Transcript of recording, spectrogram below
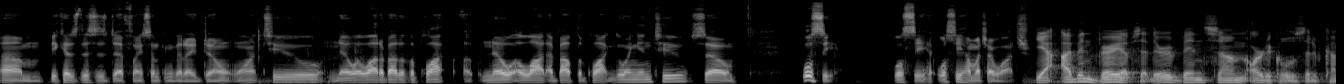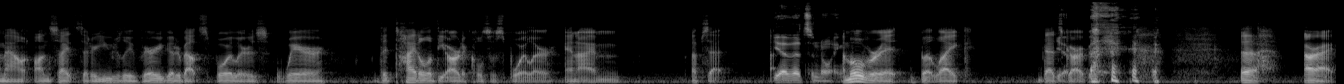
um, because this is definitely something that I don't want to know a lot about of the plot, uh, know a lot about the plot going into. So we'll see. We'll see. We'll see how much I watch. Yeah, I've been very upset. There have been some articles that have come out on sites that are usually very good about spoilers where the title of the article is a spoiler, and I'm upset. Yeah, that's annoying. I'm over it, but like, that's Yeah. garbage. Ugh. All right.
